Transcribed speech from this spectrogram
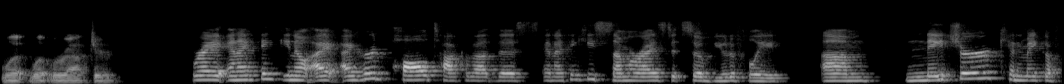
what what we're after. Right, and I think you know, I I heard Paul talk about this, and I think he summarized it so beautifully. Um, nature can make a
